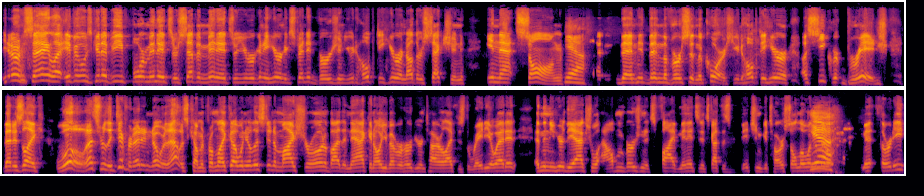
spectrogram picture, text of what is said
You know what I'm saying? Like, if it was going to be four minutes or seven minutes, or you were going to hear an extended version, you'd hope to hear another section in that song Yeah, than than the verse in the chorus. You'd hope to hear a secret bridge that is like, whoa, that's really different. I didn't know where that was coming from. Like uh, when you're listening to My Sharona by the Knack, and all you've ever heard your entire life is the radio edit, and then you hear the actual album version. It's five minutes, and it's got this bitchin' guitar solo in the middle, minute thirty. And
